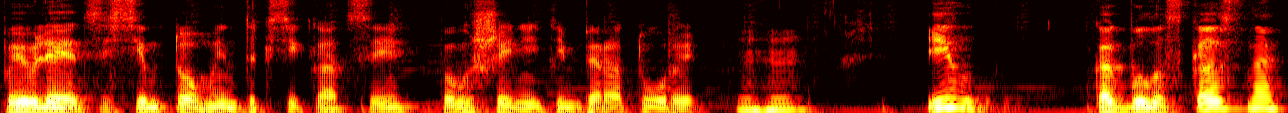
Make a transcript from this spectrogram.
появляются симптомы интоксикации, повышения температуры Мгм. и, как было сказано,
